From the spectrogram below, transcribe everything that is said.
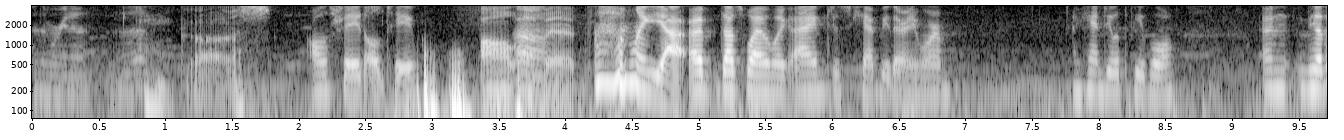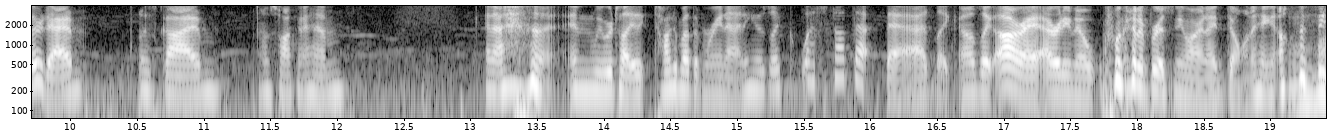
in the marina. Uh, oh gosh all shade, all tea. all Um, of it I'm like, yeah, I, that's why I'm like, I just can't be there anymore. I can't deal with the people. And the other day, this guy, I was talking to him, and I and we were ta- talking about the marina, and he was like, "Well, it's not that bad." Like, I was like, "All right, I already know what kind of person you are, and I don't want to hang out with you."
